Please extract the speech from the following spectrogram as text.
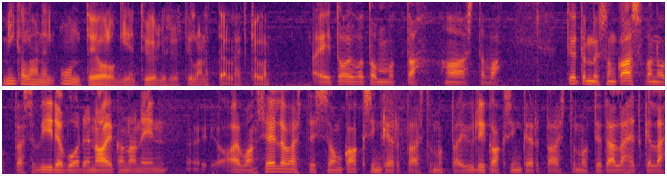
Minkälainen on teologien työllisyystilanne tällä hetkellä? Ei toivoton, mutta haastava. Työttömyys on kasvanut tässä viiden vuoden aikana, niin aivan selvästi se on kaksinkertaistunut tai yli kaksinkertaistunut ja tällä hetkellä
